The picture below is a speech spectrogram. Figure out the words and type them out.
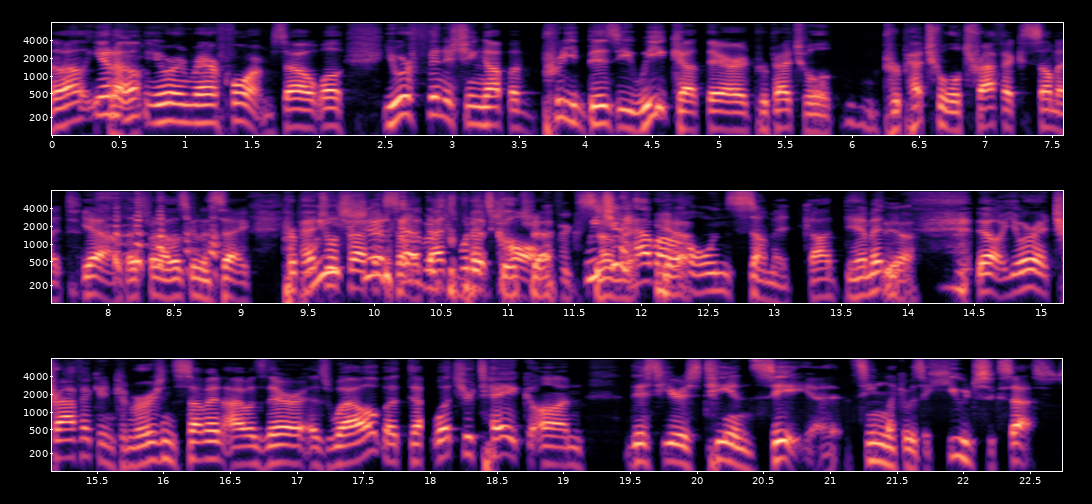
Well, you know, you were in rare form. So, well, you were finishing up a pretty busy week out there at Perpetual Perpetual Traffic Summit. Yeah, that's what I was going to say. Perpetual We Traffic Summit. That's what it's called. We should have our Yeah. own summit. God damn it! yeah. No, you were at Traffic and Conversion Summit. I was there as well. But uh, what's your take on this year's TNC? It seemed like it was a huge success.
